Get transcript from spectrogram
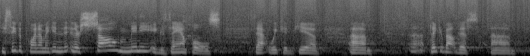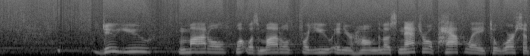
You see the point I'm making? There's so many examples that we could give. Um, uh, think about this. Um, do you model what was modeled for you in your home? The most natural pathway to worship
